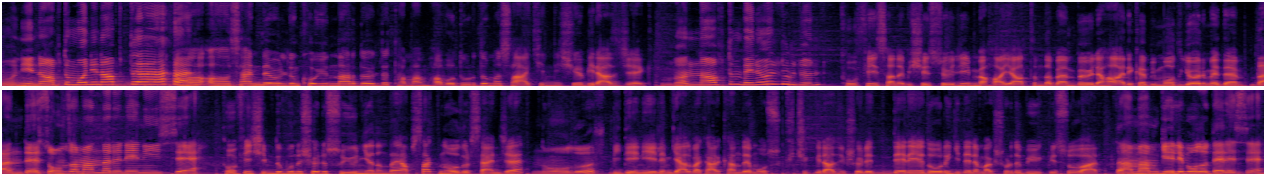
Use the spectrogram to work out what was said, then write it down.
Moni ne yaptın Moni ne yaptın? Aa, aa sen de öldün koyunlar da öldü. Tamam hava durdu mu sakinleşiyor birazcık. Ulan ne yaptın beni öldürdün. Tofi sana bir şey söyleyeyim mi? Hayatımda ben böyle harika bir mod görmedim. Ben de son zamanların en iyisi. Tofi şimdi bunu şöyle suyun yanında yapsak ne olur sence? Ne olur? Bir deneyelim gel bak arkandayım o su küçük birazcık şöyle dereye doğru gidelim bak şurada büyük bir su var. Tamam Gelibolu Deresi.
